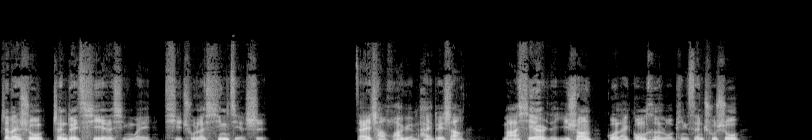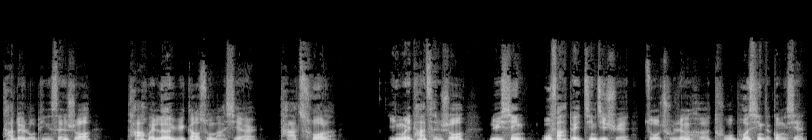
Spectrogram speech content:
这本书针对企业的行为提出了新解释。在一场花园派对上，马歇尔的遗孀过来恭贺罗平森出书。他对罗平森说：“他会乐于告诉马歇尔，他错了，因为他曾说女性无法对经济学做出任何突破性的贡献。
